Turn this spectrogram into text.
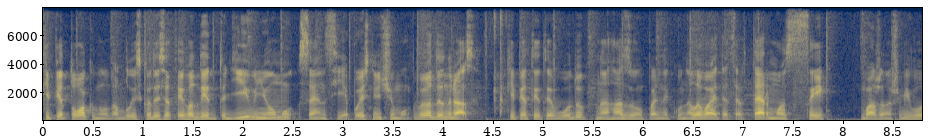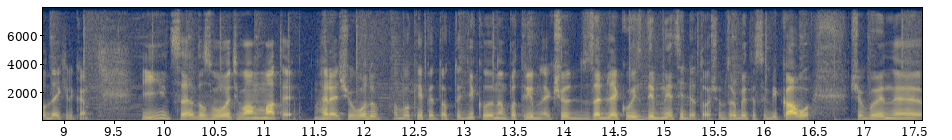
кип'яток ну там близько 10 годин. Тоді в ньому сенс є. Поясню чому. Ви один раз кип'ятите воду на газовому пальнику, наливаєте це в термоси. Бажано, щоб їх було декілька. І це дозволить вам мати гарячу воду або кипяток тоді, коли нам потрібно. Якщо задля якоїсь дрібниці, для того, щоб зробити собі каву, щоб ви не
